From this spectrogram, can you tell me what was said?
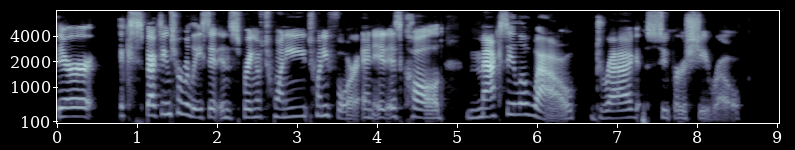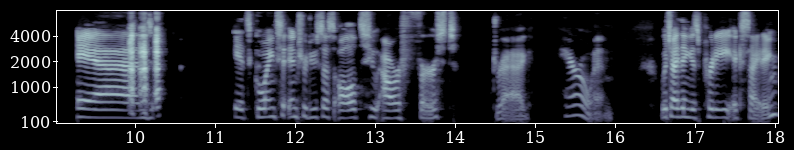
They're expecting to release it in spring of 2024, and it is called Maxi La Wow Drag Superhero. And it's going to introduce us all to our first drag heroine, which I think is pretty exciting.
